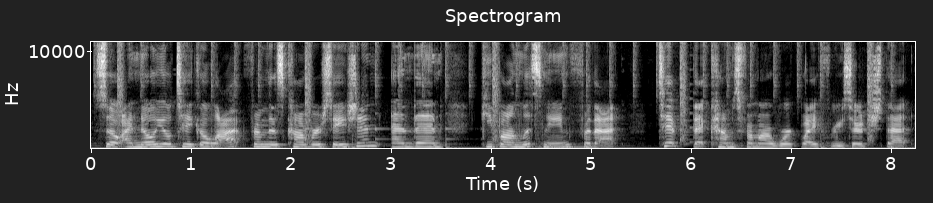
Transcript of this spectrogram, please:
So I know you'll take a lot from this conversation, and then keep on listening for that tip that comes from our work life research that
